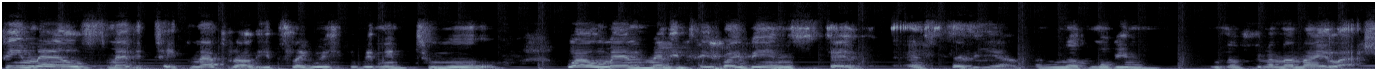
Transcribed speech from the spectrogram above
females meditate naturally. It's like we, we need to move, while men meditate by being steady, steady and, and not moving, not even an eyelash,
